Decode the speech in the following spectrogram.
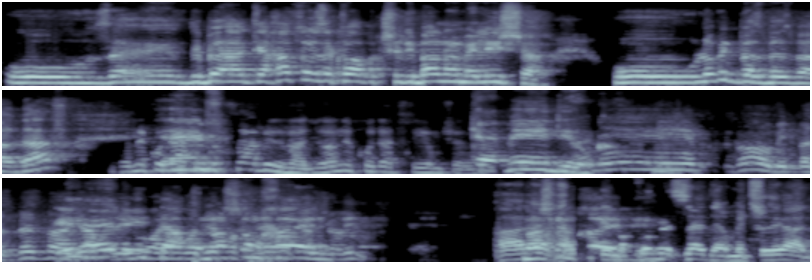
הוא, זה, דיבר, התייחסנו לזה כבר כשדיברנו עם אלישע, הוא לא מתבזבז באגף. זה נקודת מוצא בלבד, לא נקודת סיום שלו. כן, בדיוק. אני, בוא, הוא מתבזבז באגף, אם הוא היה רודף אחרי הקשרים. מה שלומך? הכל בסדר, מצוין.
